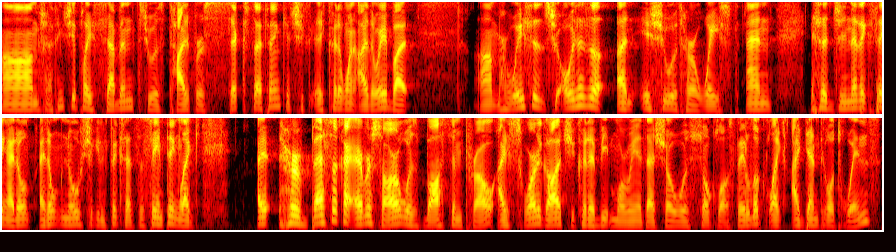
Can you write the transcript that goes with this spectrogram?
Um, I think she placed seventh. She was tied for sixth, I think. And it could have went either way, but um, her waist is she always has a, an issue with her waist, and it's a genetic thing. I don't I don't know if she can fix that. It's the same thing. Like I, her best look I ever saw was Boston Pro. I swear to God, she could have beat Maureen at that show. It was so close. They looked like identical twins.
